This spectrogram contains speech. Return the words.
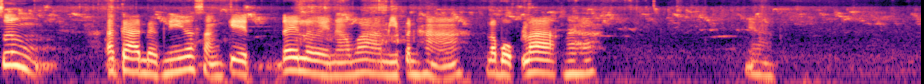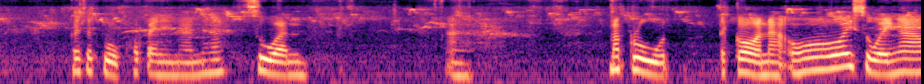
ซึ่งอาการแบบนี้ก็สังเกตได้เลยนะว่ามีปัญหาระบบรากนะคะเนี่ยก็จะปลูกเข้าไปในนั้นนะคะ ส่วนมะกรูดแต่ก่อนนะโอ้ยสวยงาม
